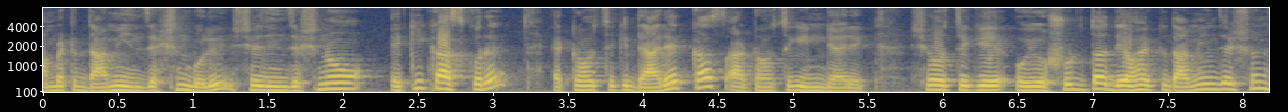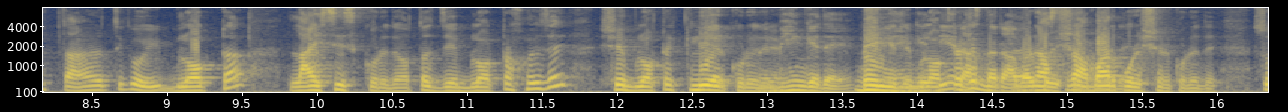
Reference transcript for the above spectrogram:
আমরা একটা দামি ইনজেকশন বলি। সেই ইনজেকশনও একই কাজ করে একটা হচ্ছে কি ডাইরেক্ট কাজ আর একটা হচ্ছে কি ইনডাইরেক্ট সে হচ্ছে কি ওই ওষুধটা দেওয়া হয় একটা দামি ইনজেকশন তার হচ্ছে কি ওই ব্লকটা লাইসিস করে দেয়। অর্থাৎ যে ব্লকটা হয়ে যায় সেই ব্লকটা ক্লিয়ার করে দেয়। ভেঙে দেয়। ভেঙে দেয়। ব্লকটাকে আবার পরিষ্কার করে দেয়। সো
